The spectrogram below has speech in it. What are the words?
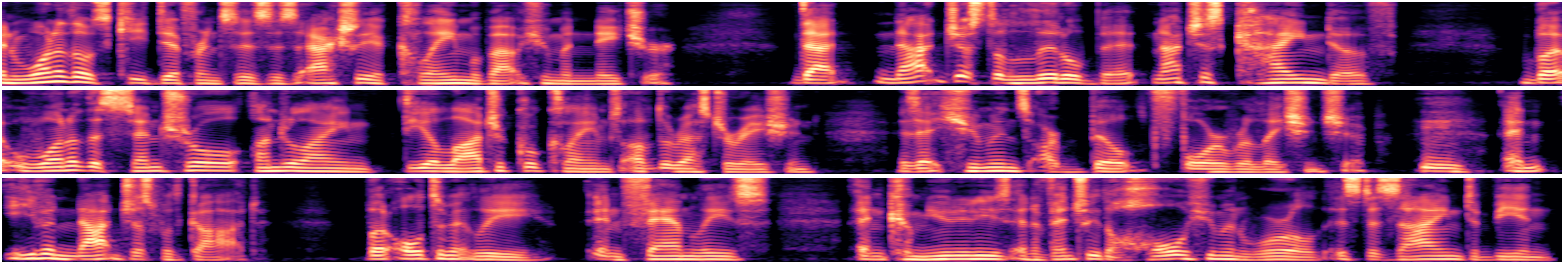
And one of those key differences is actually a claim about human nature that not just a little bit, not just kind of, but one of the central underlying theological claims of the restoration is that humans are built for relationship. Hmm. And even not just with God, but ultimately in families and communities, and eventually the whole human world is designed to be in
